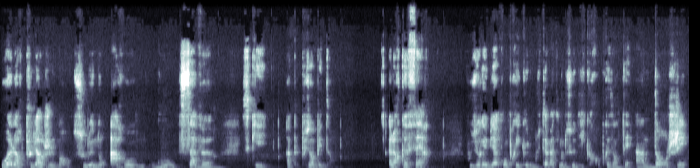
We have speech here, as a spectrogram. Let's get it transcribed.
ou alors plus largement sous le nom arôme, goût, saveur, ce qui est un peu plus embêtant. Alors que faire? Vous aurez bien compris que le glutamate monosodique représentait un danger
